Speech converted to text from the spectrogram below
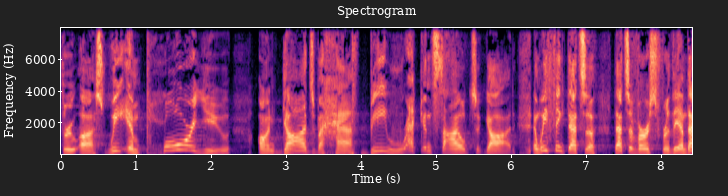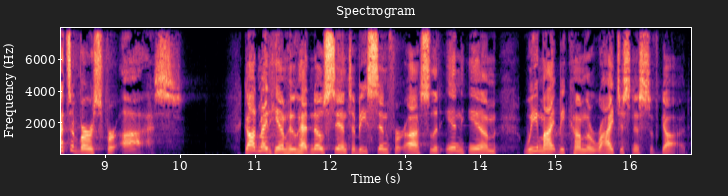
through us. We implore you on God's behalf, be reconciled to God. And we think that's a, that's a verse for them. That's a verse for us. God made him who had no sin to be sin for us, so that in him we might become the righteousness of God.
